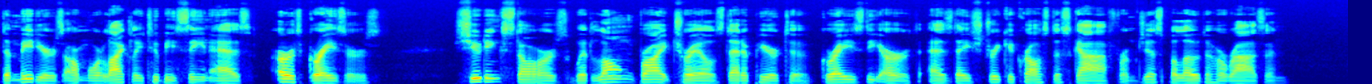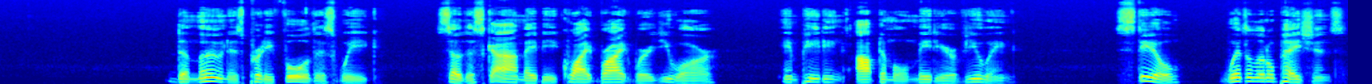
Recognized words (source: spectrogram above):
the meteors are more likely to be seen as earth grazers, shooting stars with long bright trails that appear to graze the earth as they streak across the sky from just below the horizon. The moon is pretty full this week, so the sky may be quite bright where you are, impeding optimal meteor viewing. Still, with a little patience,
